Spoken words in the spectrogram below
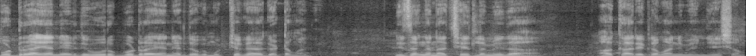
బొడ్రాయి అనేది ఊరుకు బొడ్రాయి అనేది ఒక ముఖ్యంగా ఘట్టం అది. నిజంగా నా చేతుల మీద ఆ కార్యక్రమాన్ని మేము చేశాం.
